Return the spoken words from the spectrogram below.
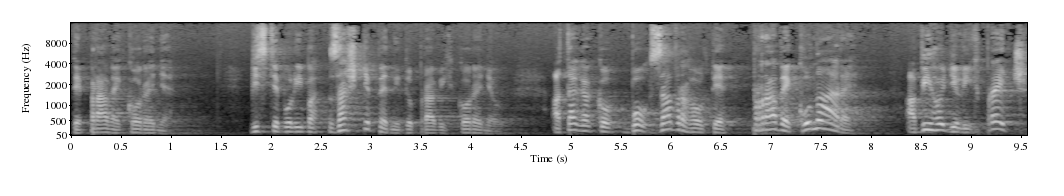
tie pravé korene. Vy ste boli iba zaštepení do pravých koreňov. A tak ako Boh zavrhol tie pravé konáre a vyhodil ich preč,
